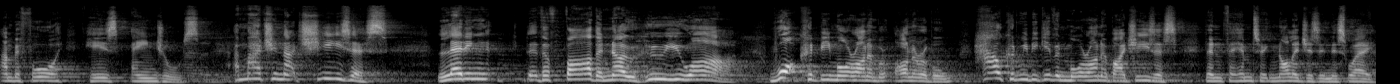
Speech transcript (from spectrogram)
and before his angels. Imagine that Jesus letting the Father know who you are. What could be more honorable? How could we be given more honor by Jesus than for him to acknowledge us in this way?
